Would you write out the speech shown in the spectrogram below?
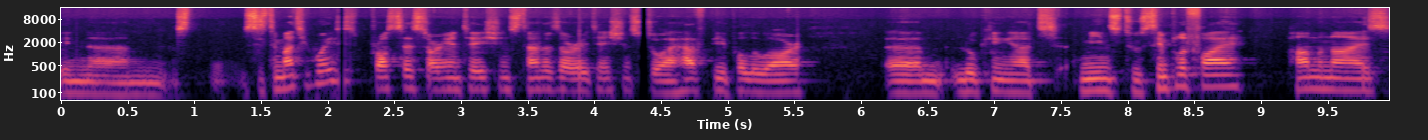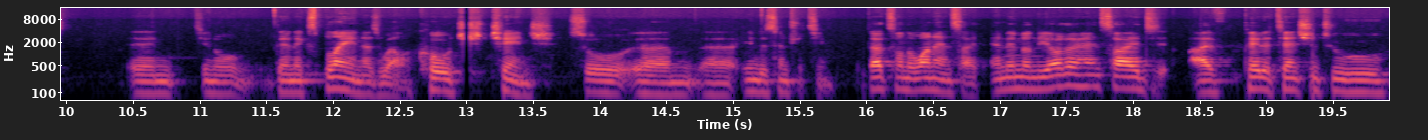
in um, systematic ways, process orientation, standards orientation. So I have people who are um, looking at means to simplify, harmonize, and you know then explain as well, coach, change. So um, uh, in the central team that's on the one hand side. And then on the other hand side, I've paid attention to,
